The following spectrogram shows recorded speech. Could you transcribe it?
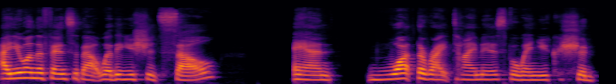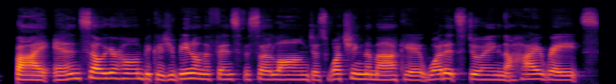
Are you on the fence about whether you should sell and what the right time is for when you should buy and sell your home because you've been on the fence for so long, just watching the market, what it's doing, the high rates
